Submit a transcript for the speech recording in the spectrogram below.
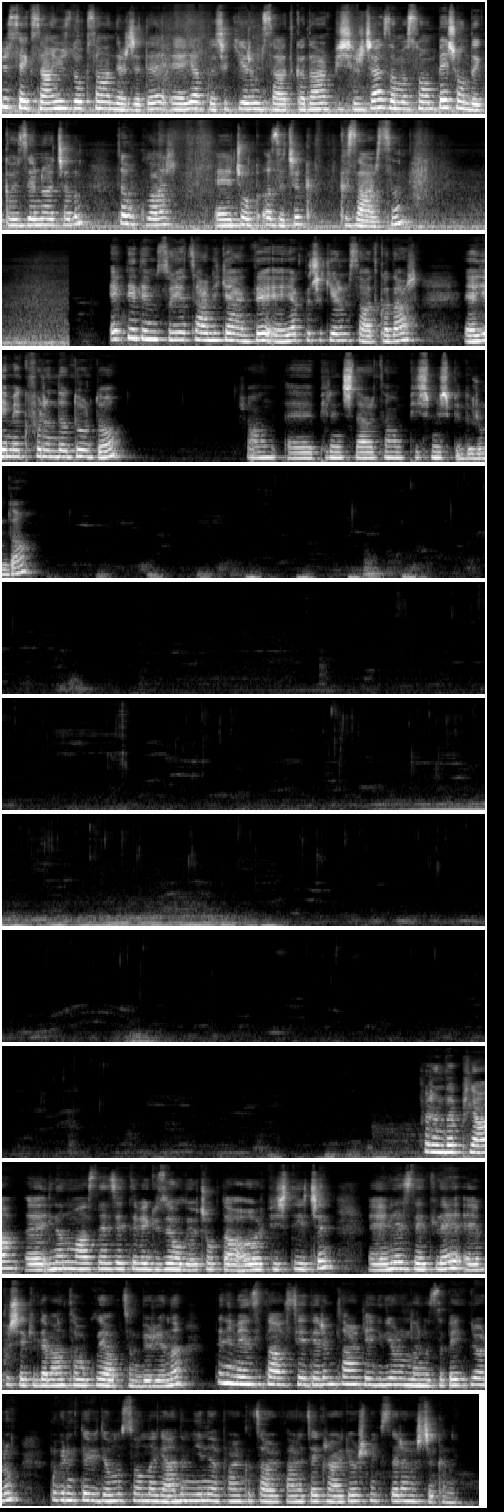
180-190 derecede e, yaklaşık yarım saat kadar pişireceğiz ama son 5-10 dakika üzerini açalım. Tavuklar e, çok azıcık kızarsın. Eklediğim su yeterli geldi. E, yaklaşık yarım saat kadar e, yemek fırında durdu. Şu an e, pirinçler tam pişmiş bir durumda. Fırında pilav e, inanılmaz lezzetli ve güzel oluyor. Çok daha ağır piştiği için e, lezzetli. E, bu şekilde ben tavuklu yaptım büryanı. Denemenizi tavsiye ederim. Tarifle ilgili yorumlarınızı bekliyorum. Bugünlük de videomun sonuna geldim. Yeni ve farklı tariflerle tekrar görüşmek üzere. Hoşçakalın.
